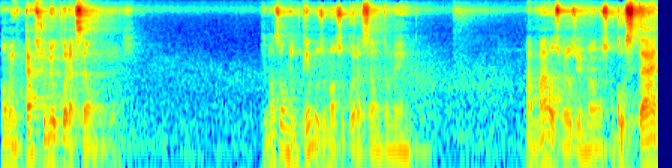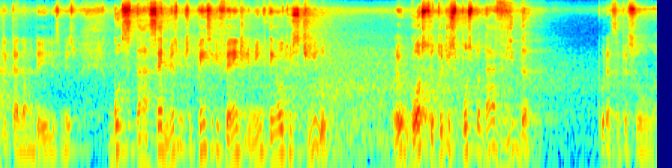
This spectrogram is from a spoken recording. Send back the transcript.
aumentaste o meu coração. Que nós aumentemos o nosso coração também. Amar os meus irmãos, gostar de cada um deles mesmo. Gostar, sério, mesmo que pense diferente de mim, que tem outro estilo eu gosto, eu estou disposto a dar a vida por essa pessoa.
